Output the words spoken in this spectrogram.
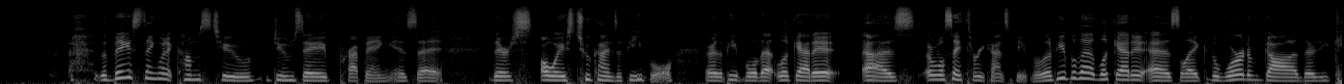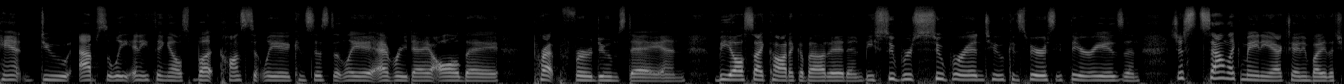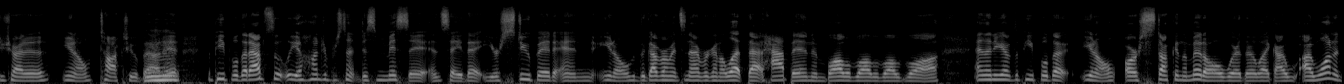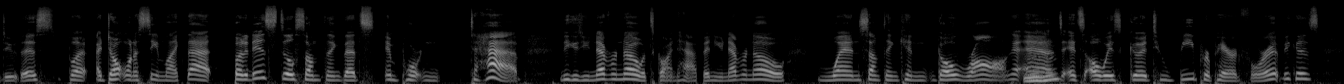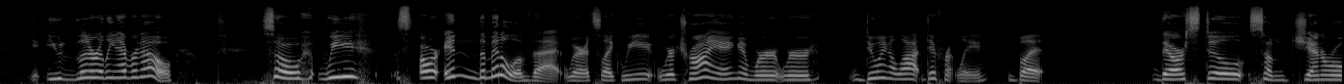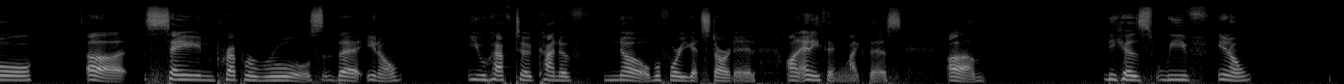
the biggest thing when it comes to doomsday prepping is that there's always two kinds of people. Are the people that look at it as or we'll say three kinds of people. There are people that look at it as like the word of God. There you can't do absolutely anything else but constantly, consistently, every day, all day prep for doomsday and be all psychotic about it and be super super into conspiracy theories and just sound like a maniac to anybody that you try to, you know, talk to about Mhm. it. The people that absolutely 100% dismiss it and say that you're stupid and, you know, the government's never going to let that happen and blah, blah, blah, blah, blah, blah. And then you have the people that, you know, are stuck in the middle where they're like, I, I want to do this, but I don't want to seem like that. But it is still something that's important to have because you never know what's going to happen. You never know when something can go wrong, and it's always good to be prepared for it because y- you literally never know. So we s- are in the middle of that where it's like we we're trying and we're we're doing a lot differently, but there are still some general uh sane prepper rules that, you know, you have to kind of know before you get started on anything like this. Um because we've, you know,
